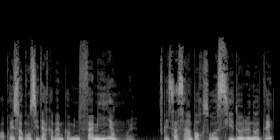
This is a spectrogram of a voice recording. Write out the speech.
après, ils se considèrent quand même comme une famille. Et ça, c'est important aussi de le noter.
